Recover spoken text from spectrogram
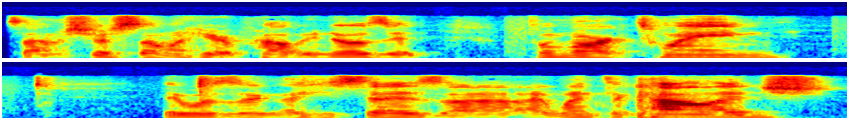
so I'm sure someone here probably knows it. For Mark Twain, it was a, he says uh, I went to college,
